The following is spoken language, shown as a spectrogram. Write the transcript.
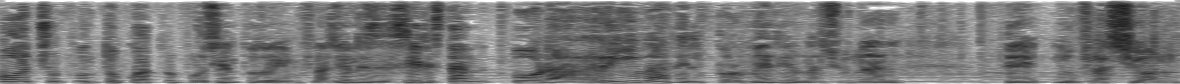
8.4% de inflación. Es decir, están por arriba del promedio nacional de inflación.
